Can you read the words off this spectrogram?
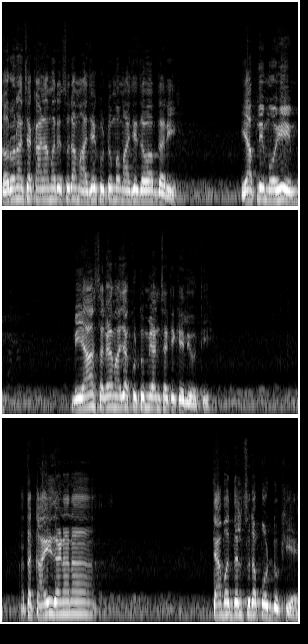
करोनाच्या काळामध्ये सुद्धा माझे कुटुंब माझी जबाबदारी ही आपली मोहीम मी या सगळ्या माझ्या कुटुंबियांसाठी केली होती. आता काही जणांना त्याबद्दल सुद्धा पोटदुखी आहे.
